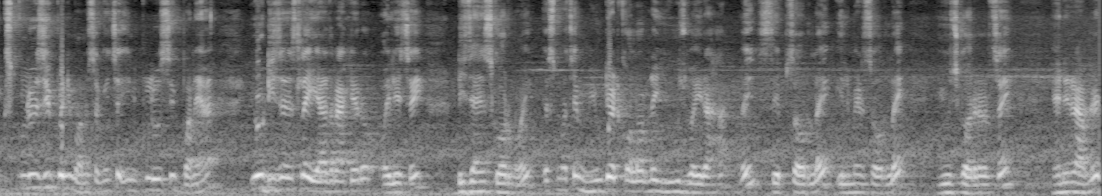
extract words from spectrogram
एक्सक्लुजिभ पनि भन्न सकिन्छ। इन्क्लुसिभ भने यो डिजाइन्सलाई याद राखेर अहिले चाहिँ डिजाइन्स गर्नु है। यसमा चाहिँ म्युटेड कलर नै युज भइरह है। सेप्सहरूलाई इलिमेन्ट्सहरूलाई युज गरेर चाहिँ यहाँनिर हामीले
